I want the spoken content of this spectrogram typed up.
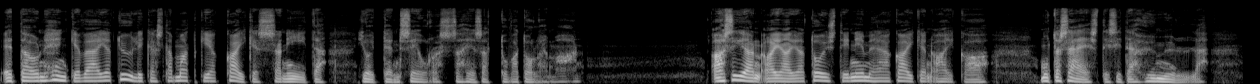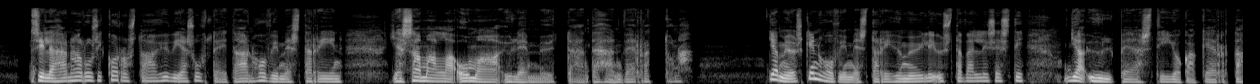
että on henkevää ja tyylikästä matkia kaikessa niitä, joiden seurassa he sattuvat olemaan. Asianajaja toisti nimeä kaiken aikaa, mutta säesti sitä hymyllä, sillä hän halusi korostaa hyviä suhteitaan hovimestariin ja samalla omaa ylemmyyttään tähän verrattuna. Ja myöskin hovimestari hymyili ystävällisesti ja ylpeästi joka kerta,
